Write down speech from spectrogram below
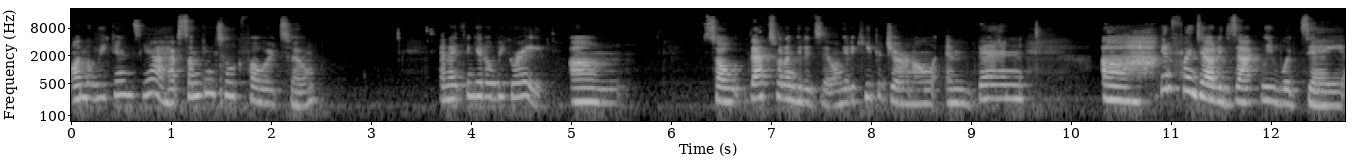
on the weekends, yeah, I have something to look forward to and I think it'll be great. Um, so that's what I'm going to do. I'm going to keep a journal, and then uh, I'm going to find out exactly what day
